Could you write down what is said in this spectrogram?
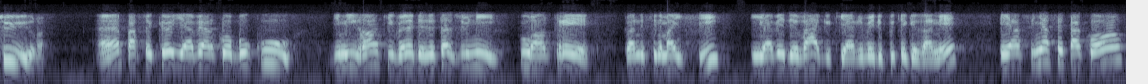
sûr, hein, parce qu'il y avait encore beaucoup d'immigrants qui venaient des États-Unis pour entrer clandestinement ici. Il y avait des vagues qui arrivaient depuis quelques années. Et en signant cet accord,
